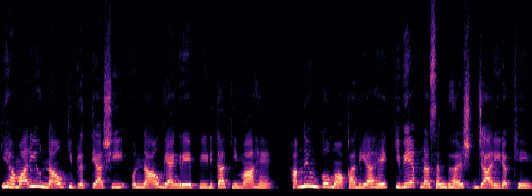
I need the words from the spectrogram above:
कि हमारी उन्नाव की प्रत्याशी, उन्नाव गैंगरेप पीड़िता की माँ है। हमने उनको मौका दिया है कि वे अपना संघर्ष जारी रखें।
